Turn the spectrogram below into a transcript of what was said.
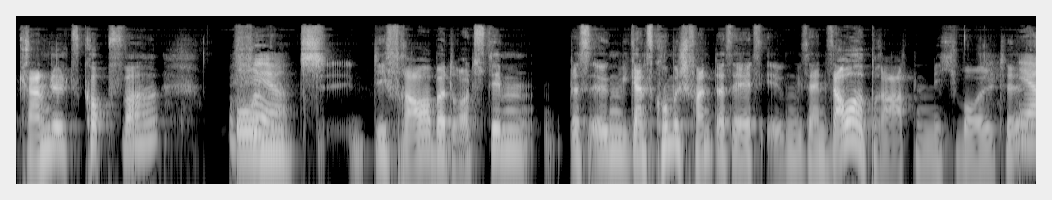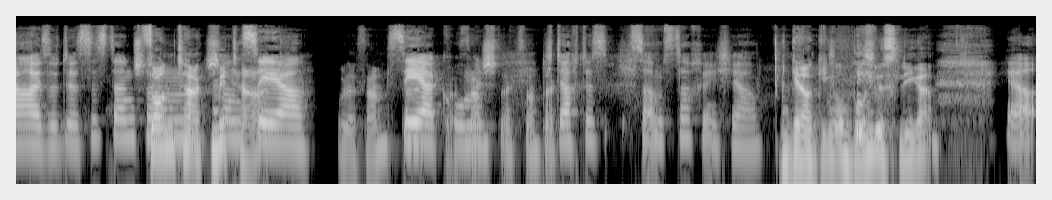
Grandelskopf war und Ja. die Frau aber trotzdem das irgendwie ganz komisch fand, dass er jetzt irgendwie seinen Sauerbraten nicht wollte. Ja, also das ist dann schon, Sonntagmittag. sehr. Oder Samstag. Sehr komisch. Samstag, Ich Sonntag. dachte, es ist Samstag, ich ja. Genau, ging um Bundesliga. Ja,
